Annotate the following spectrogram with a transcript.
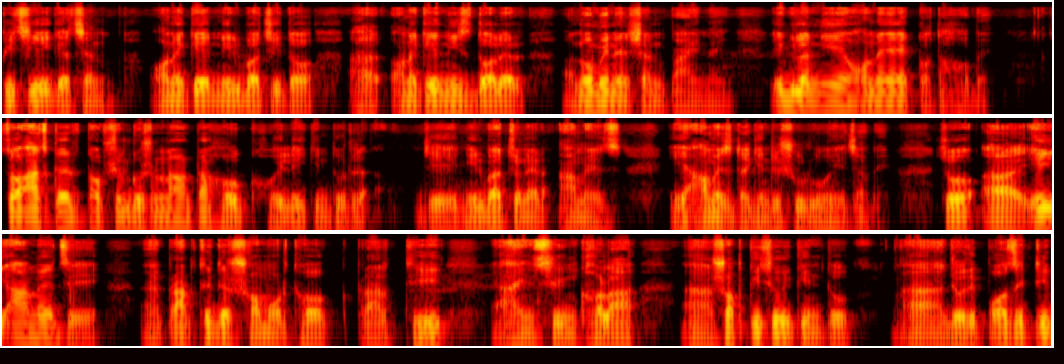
পিছিয়ে গেছেন, অনেকে নির্বাচিত অনেকে নিজ দলের নমিনেশন পায় নাই। এগুলো নিয়ে অনেক কথা হবে। তো আজকের তফসিল ঘোষণাটা হোক, হইলেই কিন্তু যে নির্বাচনের আমেজ, এই আমেজটা কিন্তু শুরু হয়ে যাবে। তো এই আমেজে প্রার্থীদের সমর্থক, প্রার্থী, আইন শৃঙ্খলা সব কিছুই কিন্তু যদি পজিটিভ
